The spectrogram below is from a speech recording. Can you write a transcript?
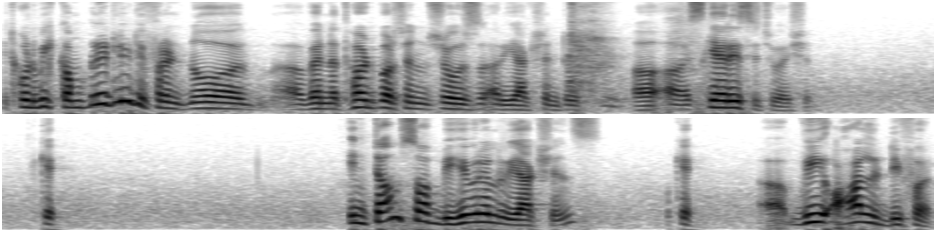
it could be completely different no, uh, when a third person shows a reaction to uh, a scary situation. Okay. In terms of behavioral reactions, okay, uh, we all differ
